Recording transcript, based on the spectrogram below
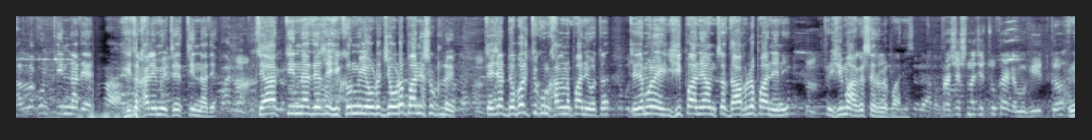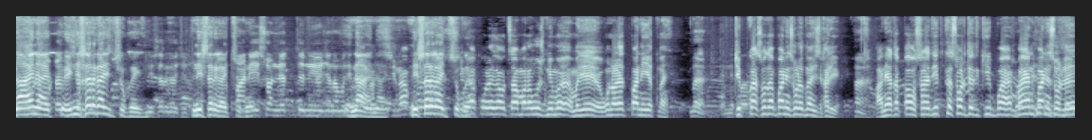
खाल्ला कोण? तीन नद्या आहेत. इथं खाली मिळते तीन नद्या. त्या तीन नद्याचं हिकडून एवढं जेवढं पाणी सुटलंय त्याच्यात डबल तिकून खालनं पाणी होतं. त्याच्यामुळे ही पाणी आमचं दाबलं पाण्याने ही. मागं सरलं पाणी. प्रशासनाची चूक आहे का? मग ही इतकं नाही नाही. मोठा हे निसर्गाची चूक आहे. निसर्गाची चूक. निसर्गाची चूक आहे. पाणी सोडण्यात नियोजनामध्ये नाही नाही. निसर्गाची चूक शिना आहे. कोळेगावचं आम्हाला उजनी म- म्हणजे उन्हाळ्यात पाणी येत नाही. बर. टिपका सुद्धा पाणी सोडत नाही खाली. हा. आणि आता पावसाळ्यात इतकं सोडतात की भ- भयान पाणी सोडलंय.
